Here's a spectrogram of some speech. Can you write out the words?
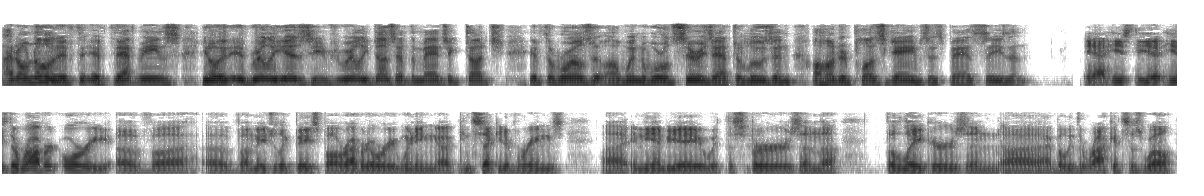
I don't know if if that means you know it, it, really is he really does have the magic touch if the Royals uh, win the World Series after losing hundred plus games this past season. Yeah, he's the uh, he's the Robert Horry of uh, of uh, Major League Baseball. Robert Horry winning uh, consecutive rings in the NBA with the Spurs and the the Lakers and I believe the Rockets as well.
